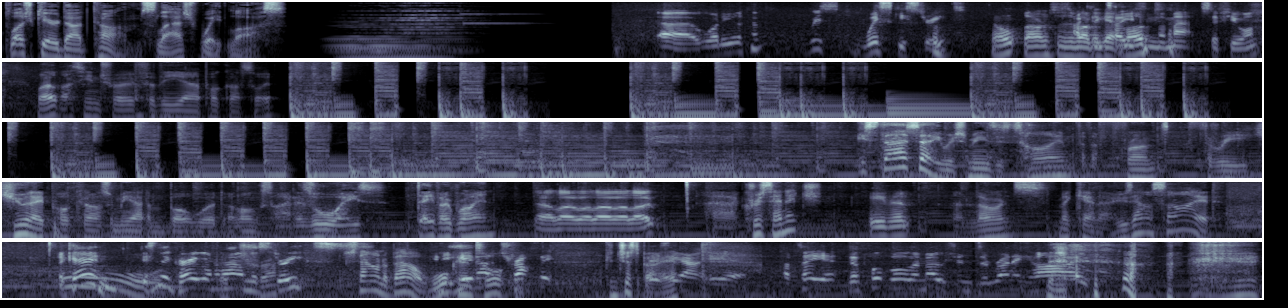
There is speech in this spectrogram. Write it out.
plushcare.com slash weight loss. Uh, what are you looking? Whiskey. Whiskey Street. Oh, Laurence is I about to can get tell you from mugged. the maps if you want. Well, that's the intro for the uh, podcast sorted. It's Thursday, which means it's time for the Front Three Q&A podcast with me, Adam Boultwood, alongside, as always, Dave O'Brien, Hello, hello, hello. uh, Kris Heneage, Evening. and Laurence McKenna, who's outside. Again, Ooh, isn't it great when I'm the out on the streets? Just out and about, Can walking hear and that talking. traffic? Can just about Busy hear. out here. I'll tell you, the football emotions are running high.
